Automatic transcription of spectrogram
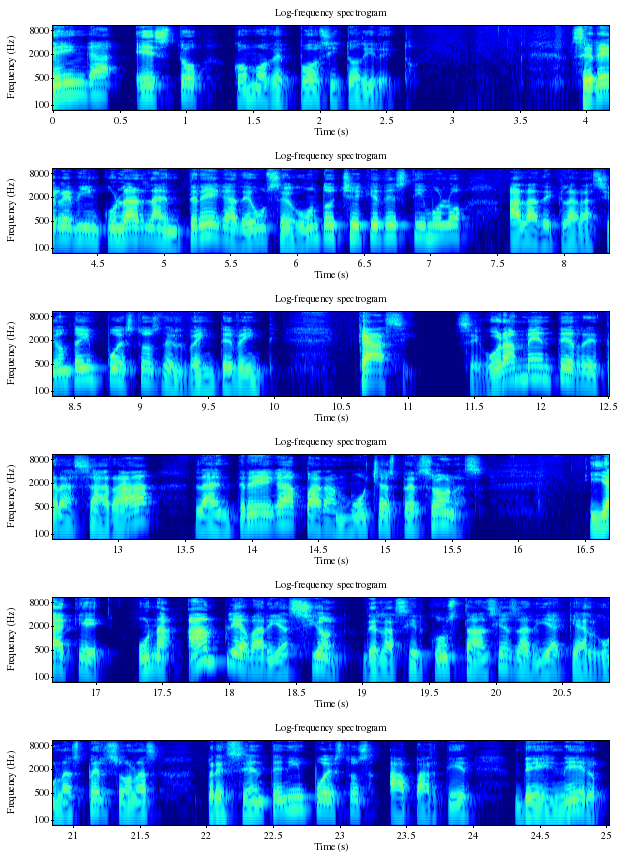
tenga esto como depósito directo. Se debe vincular la entrega de un segundo cheque de estímulo a la declaración de impuestos del 2020. Casi seguramente retrasará la entrega para muchas personas, ya que una amplia variación de las circunstancias haría que algunas personas presenten impuestos a partir de enero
